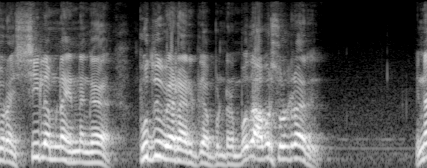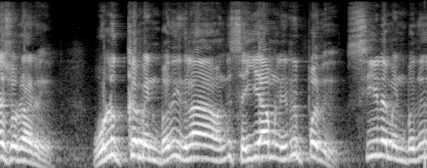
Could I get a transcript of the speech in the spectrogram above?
சொல்கிறேன் சீலம்னா என்னங்க? புது வேடா இருக்குது அப்படின்ற போது அவர் சொல்கிறாரு என்ன சொல்கிறாரு ஒழுக்கம் என்பது இதெல்லாம் வந்து செய்யாமல் இருப்பது. சீலம் என்பது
